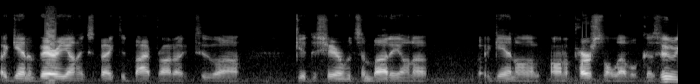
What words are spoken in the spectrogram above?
again a very unexpected byproduct to get to share with somebody on a again on a, on a personal level because who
